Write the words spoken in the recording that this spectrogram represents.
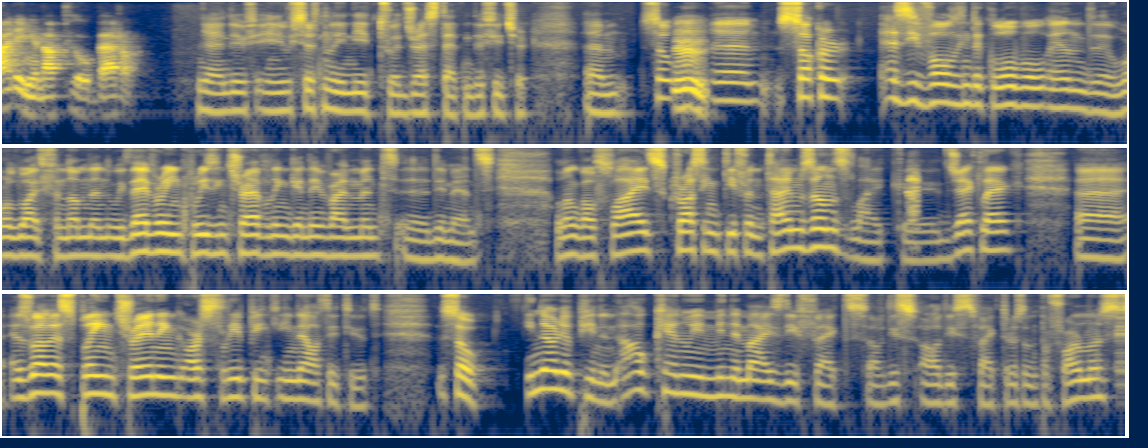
fighting an uphill battle yeah and you, certainly need to address that in the future um, so mm. um, soccer has evolved in the global and uh, worldwide phenomenon with ever increasing traveling and environment uh, demands. Long haul flights, crossing different time zones like uh, jet lag, uh, as well as plane training or sleeping in altitude. So, in your opinion, how can we minimize the effects of this, all these factors on performance,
